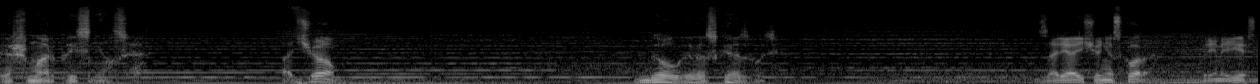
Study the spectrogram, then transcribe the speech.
Кошмар приснился. О чем? Долго рассказывать. Заря еще не скоро. Время есть.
